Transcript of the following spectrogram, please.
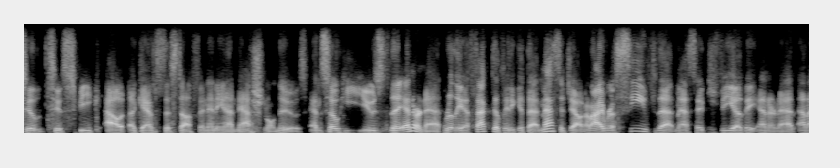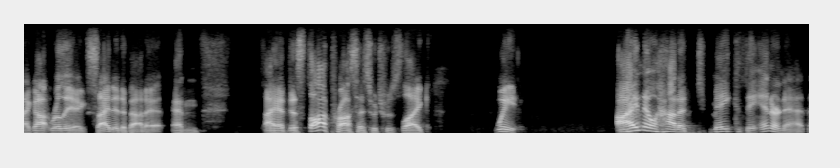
to to speak out against this stuff in any uh, national news. And so he used the internet really effectively to get that message out. And I received that message via the internet, and I got really excited about it. And I had this thought process, which was like, wait, I know how to make the internet.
